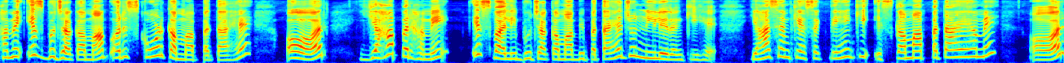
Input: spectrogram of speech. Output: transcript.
हमें इस भुजा का माप और इस कोण का माप पता है और यहाँ पर हमें इस वाली भुजा का माप भी पता है जो नीले रंग की है। यहाँ से हम कह सकते हैं कि इसका माप पता है हमें और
